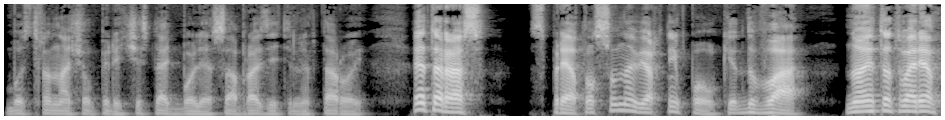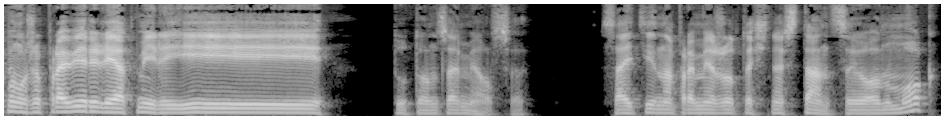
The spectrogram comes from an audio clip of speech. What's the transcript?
Быстро начал перечислять более сообразительный второй. Это раз. Спрятался на верхней полке. Два. Но этот вариант мы уже проверили и отмели. И... Тут он замялся. Сойти на промежуточной станции он мог?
